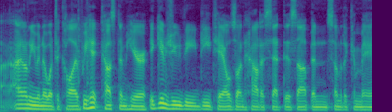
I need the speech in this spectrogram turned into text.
I don't even know what to call it. If we hit custom here, it gives you the details on how to set this up and some of the commands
